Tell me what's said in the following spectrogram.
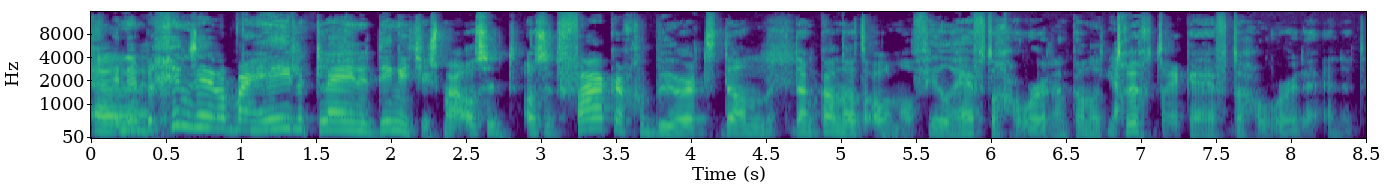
En in Eh, het begin zijn dat maar hele kleine dingetjes. Maar als het, als het vaker gebeurt, dan, dan kan dat allemaal veel heftiger worden. Dan kan het Ja. terugtrekken heftiger worden. En het,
